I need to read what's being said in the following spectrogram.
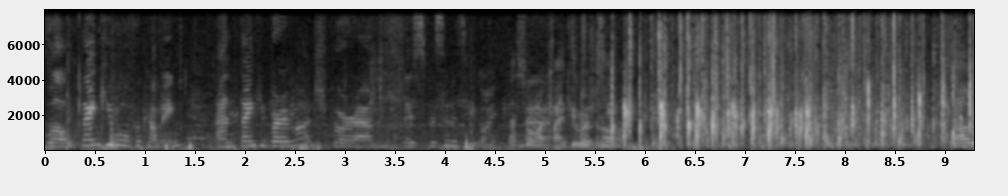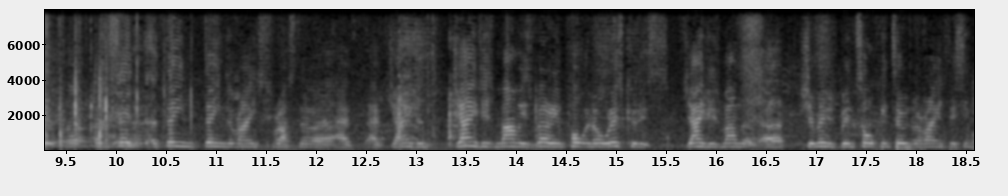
Well, thank you all for coming and thank you very much for um, this facility, Mike. That's all right. Uh, Thank you, Rushanara. Uh, as I said, uh, Dean, Dean arranged for us to uh, have, have James, and James's mum is very important in all this because it's James's mum that uh, Shamim's been talking to to arrange this in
